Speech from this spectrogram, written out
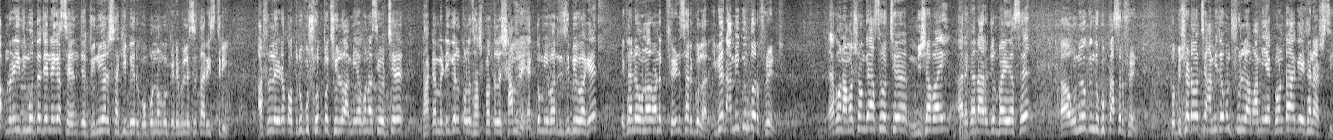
আপনারা ইতিমধ্যে জেনে গেছেন যে জুনিয়র সাকিবের গোপন অঙ্গ কেটে ফেলেছে তার স্ত্রী। আসলে এটা কতটুকু সত্য ছিল? আমি এখন আছি হচ্ছে ঢাকা মেডিকেল কলেজ হাসপাতালের সামনে, একদম ইমার্জেন্সি বিভাগে। এখানে ওনার অনেক ফ্রেন্ড সার্কুলার ইভেন আমি কিন্তু ওর ফ্রেন্ড এখন আমার সঙ্গে আছে হচ্ছে মিশা ভাই আর এখানে আরেকজন ভাই আছে। উনিও কিন্তু খুব কাছের ফ্রেন্ড তো বিষয়টা হচ্ছে আমি যখন শুনলাম, আমি এক ঘণ্টা আগে এখানে আসছি।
